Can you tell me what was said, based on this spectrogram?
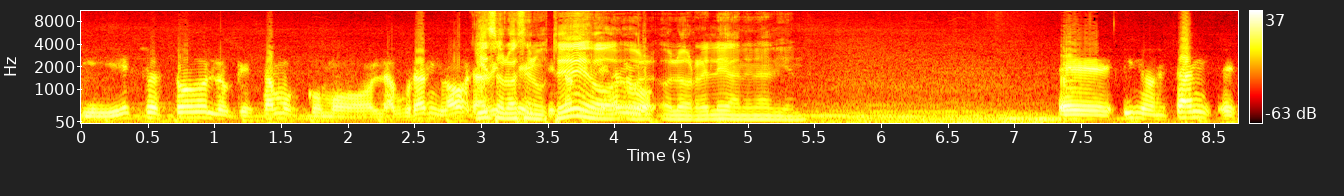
Y eso es todo lo que estamos como laburando ahora. ¿Y eso lo hacen ustedes o, algo- lo relegan en alguien? Eh, y nos están, eh,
